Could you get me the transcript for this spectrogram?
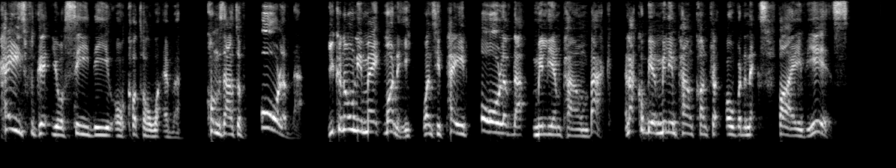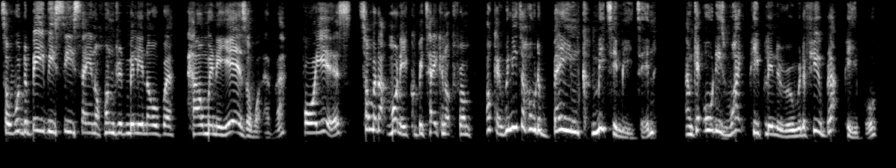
pays for get your CD or cut or whatever, comes out of all of that. You can only make money once you paid all of that million pound back. And that could be a million pound contract over the next five years. So would the BBC saying 100 million over how many years or whatever, four years, some of that money could be taken up from, okay, we need to hold a BAME committee meeting and get all these white people in the room with a few black people.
